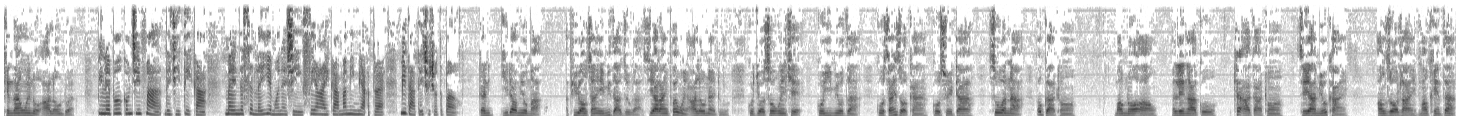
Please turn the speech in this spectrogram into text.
ခင်သန်းဝင်းတို့အားလုံးအတွက် ပင်လယ်ဘူး ကုန်းကြီးမှလေကြည်သိက မေ၂၄ရက်မွေးနေ့ရှင် CRI ကမမိမြအတွက်မေတ္တာတေးချိုချိုတစ်ပုဒ်။ကန်ကြီးဒေါင့်မြို့မှအဖြူရောင်စံအိမ်မိသားစုက CRI အဖွဲ့ဝင်အားလုံးနဲ့အတူကိုကျော်စိုးဝင်းချစ်၊ကိုကြီးမျိုးသန့်၊ကိုစိုင်းဇော်ခန်း၊ကိုဆွေတား၊စိုးဝဏ္ဏ၊ဥက္ကာထွန်း၊မောင်နော်အောင်၊အလင်္ကာကို၊ထက်အာကာထွန်း၊ဇေယျာမျိုးခိုင်၊အောင်ဇော်လှိုင်၊မောင်ခင်သန့်၊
